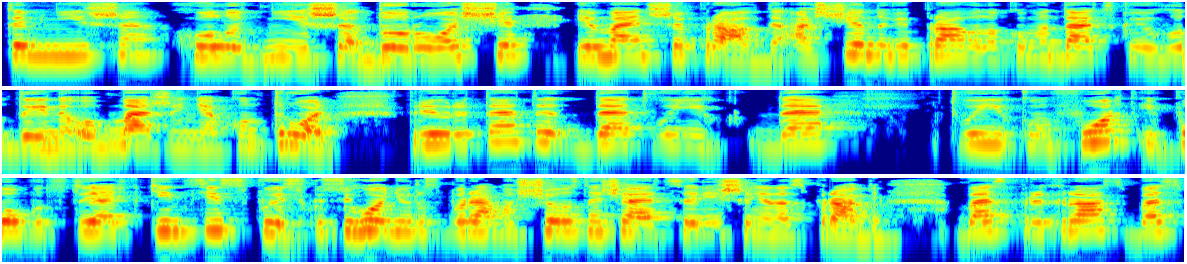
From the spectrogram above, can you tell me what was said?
темніше, холодніше, дорожче і менше правди. А ще нові правила комендантської години, обмеження, контроль, пріоритети, де твої, де твої комфорт і побут стоять в кінці списку. Сьогодні розберемо, що означає це рішення насправді без прикрас, без.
